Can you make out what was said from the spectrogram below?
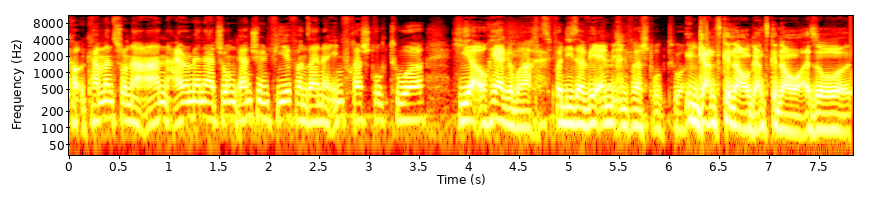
ka- kann man es schon erahnen. Ironman hat schon ganz schön viel von seiner Infrastruktur hier auch hergebracht, von dieser WM-Infrastruktur. Ganz genau, ganz genau. Also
